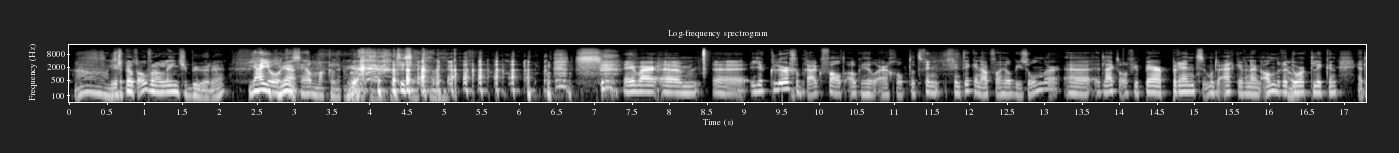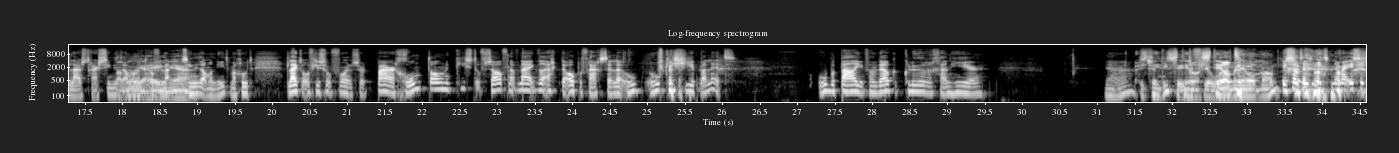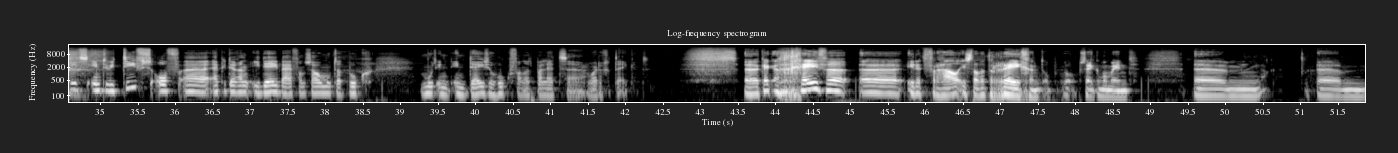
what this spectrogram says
Oh, je speelt overal leentje buren, hè? ja joh, het Ja. is heel makkelijk. Het is echt, Nee, maar ehm, eh, je kleurgebruik valt ook heel erg op. Dat vind, vind ik in elk geval heel bijzonder. Eh, het lijkt alsof je per prent, moeten we eigenlijk even naar een andere Oh. doorklikken. Ja, de luisteraars zien het, allemaal niet, heen, ja. zien het allemaal niet. Maar goed, het lijkt alsof je zo voor een soort paar grondtonen kiest of zo. Nou, nou, ik wil eigenlijk de open vraag stellen. Hoe, hoe kies je je palet? Hoe bepaal je van welke kleuren gaan hier... Ja, dit is een diepte-interview, meneer. Is dat iets, nee, maar is het iets intuïtiefs of eh, heb je er een idee bij van zo moet dat boek moet in, in deze hoek van het palet eh, worden getekend? Eh, kijk, een gegeven eh, in het verhaal is dat het regent op, op een zeker moment. Ehm, ehm,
